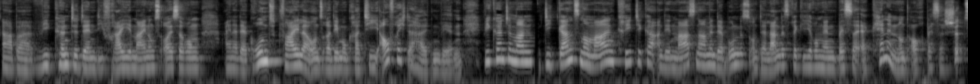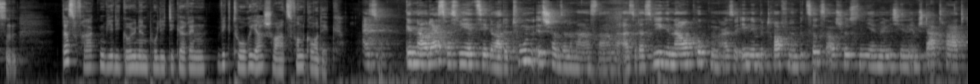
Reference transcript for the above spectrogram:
Aber wie könnte denn die freie Meinungsäußerung, einer der Grundpfeiler unserer Demokratie, aufrechterhalten werden? Wie könnte man die ganz normalen Kritiker an den Maßnahmen der Bundes- und der Landesregierungen besser erkennen und auch besser schützen? Das fragten wir die grünen Politikerin Viktoria Schwarz von Grodek. Also genau das, was wir jetzt hier gerade tun, ist schon so eine Maßnahme. Also dass wir genau gucken, also in den betroffenen Bezirksausschüssen hier in München, im Stadtrat,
